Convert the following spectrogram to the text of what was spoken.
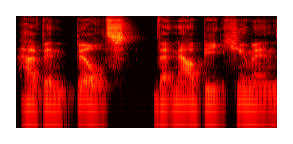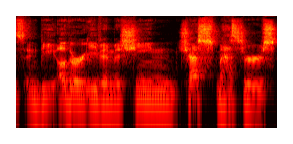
have been built that now beat humans and beat other even machine chess masters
